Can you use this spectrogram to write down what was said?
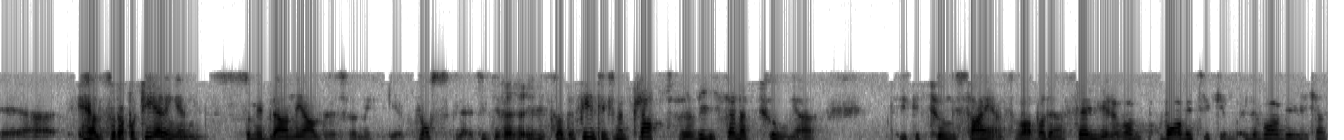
eh, hälsorapporteringen som ibland är alldeles för mycket floskler. Så det finns liksom en plats för att visa den här tunga, riktigt tung science, vad, vad den säger och vad, vad, vi tycker, eller vad vi kan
